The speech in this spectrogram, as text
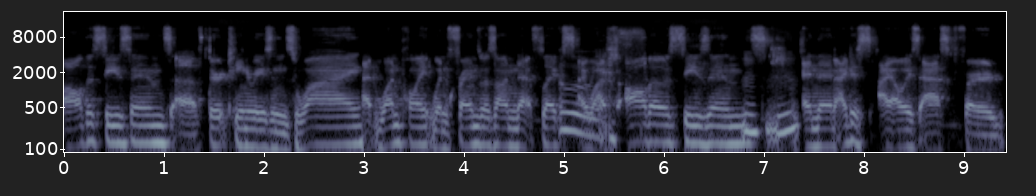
all the seasons of 13 Reasons Why. At one point, when Friends was on Netflix, Ooh, I watched yes. all those seasons. Mm-hmm. And then I just, I always ask for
